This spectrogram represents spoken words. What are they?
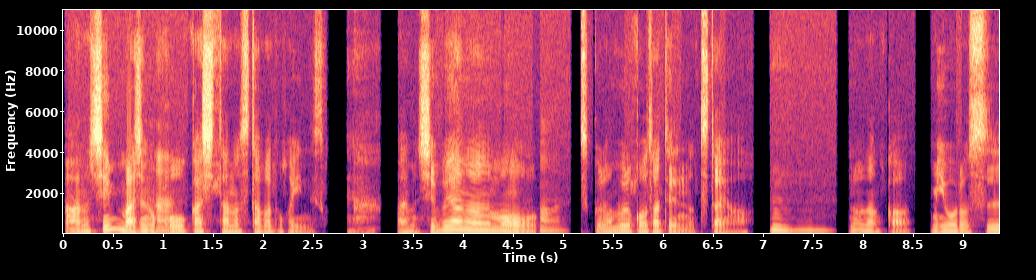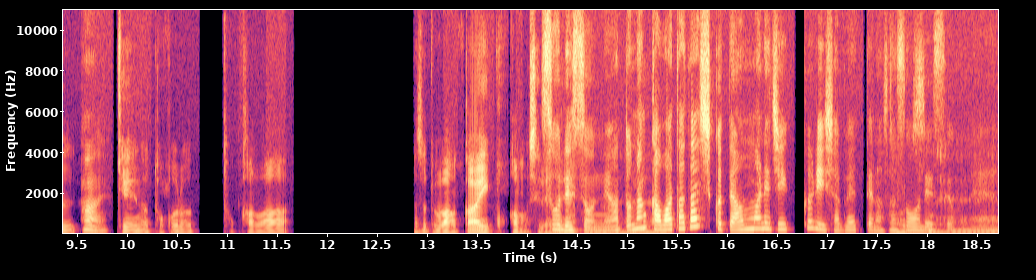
あの新橋のはい。高架下のスタバとかいいんですかね。あ？あ、でも渋谷のあのもうはスクランブル交差点のツタヤいうんうん。のなんか見下ろすはい。系のところとかは、ちょっと若い子かもしれそないですようですよね。あとなんかね。慌ただしくてあんまりじっくり喋ってなさそうですすよね。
